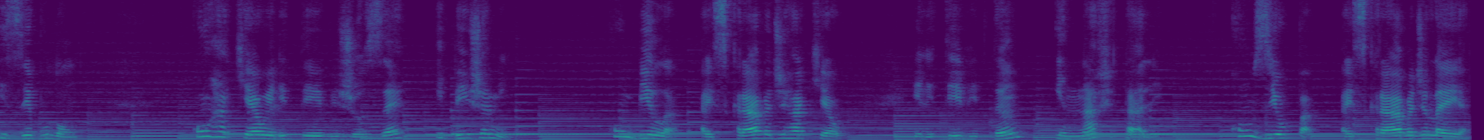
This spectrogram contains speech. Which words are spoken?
e Zebulon. Com Raquel ele teve José e Benjamim. Com Bila, a escrava de Raquel, ele teve Dan e Naphtali. Com Zilpa, a escrava de Leia,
